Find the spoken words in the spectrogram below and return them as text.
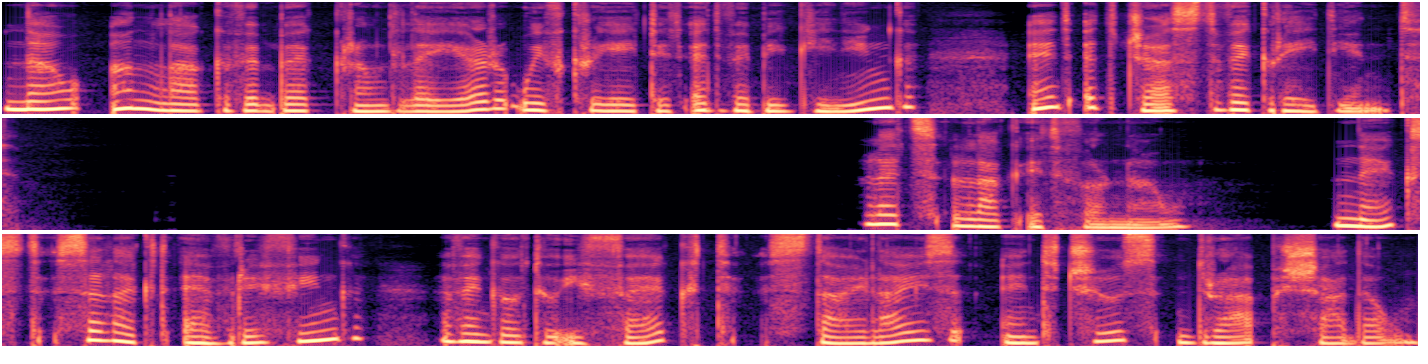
Now unlock the background layer we've created at the beginning and adjust the gradient. Let's lock it for now. Next, select everything, then go to Effect, Stylize and choose Drop Shadow.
